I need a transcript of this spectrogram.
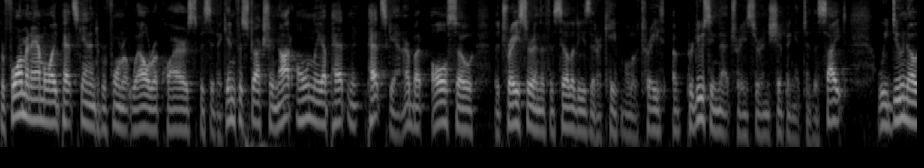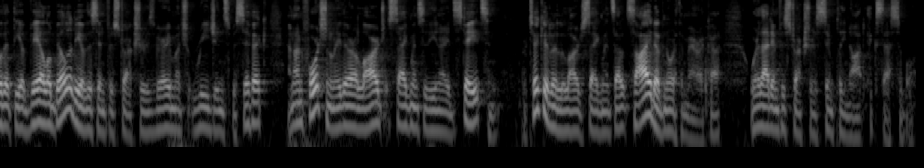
perform an amyloid PET scan and to perform it well requires specific infrastructure, not only a PET, PET scanner, but also the tracer and the facilities that are capable of, trace, of producing that tracer and shipping it to the site. We do know that the availability of this infrastructure is very much region specific, and unfortunately, there are large segments of the United States, and particularly large segments outside of North America, where that infrastructure is simply not accessible.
